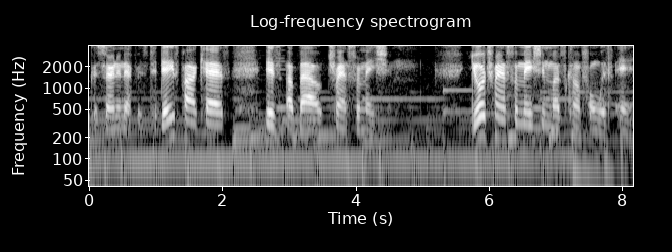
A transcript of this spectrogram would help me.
concern and efforts. Today's podcast is about transformation. Your transformation must come from within.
